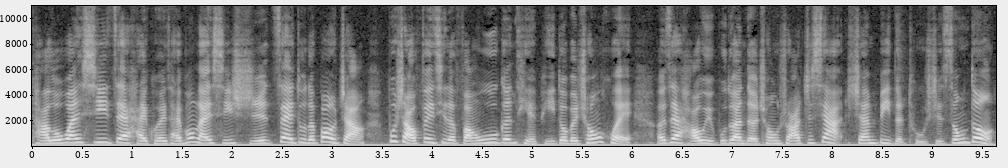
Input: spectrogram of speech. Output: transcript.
塔罗湾溪在海葵台风来袭时再度的暴涨，不少废弃的房屋跟铁皮都被冲毁。而在豪雨不断的冲刷之下，山壁的土石松动，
